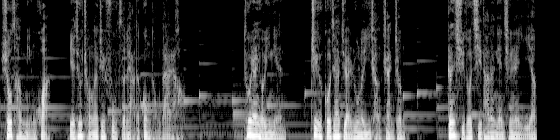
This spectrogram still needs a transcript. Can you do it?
收藏名画也就成了这父子俩的共同的爱好。突然有一年，这个国家卷入了一场战争，跟许多其他的年轻人一样，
